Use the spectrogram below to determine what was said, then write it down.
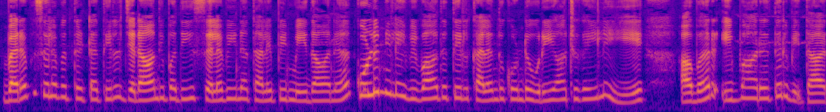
வரவு செலவு திட்டத்தில் ஜனாதிபதி செலவீன தலைப்பின் மீதான குழுநிலை விவாதத்தில் கலந்து கொண்டு உரையாற்றுகையிலேயே அவர் இவ்வாறு தெரிவித்தார்.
